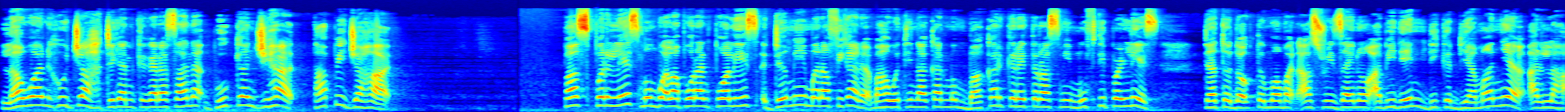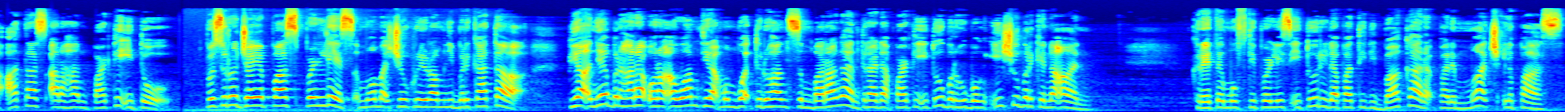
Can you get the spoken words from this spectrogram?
Lawan hujah dengan keganasan bukan jihad tapi jahat. PAS Perlis membuat laporan polis demi menafikan bahawa tindakan membakar kereta rasmi Mufti Perlis Dato Dr. Muhammad Asri Zainul Abidin di kediamannya adalah atas arahan parti itu. Pesuruhjaya PAS Perlis Muhammad Syukri Ramli berkata, pihaknya berharap orang awam tidak membuat tuduhan sembarangan terhadap parti itu berhubung isu berkenaan. Kereta Mufti Perlis itu didapati dibakar pada Mac lepas.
